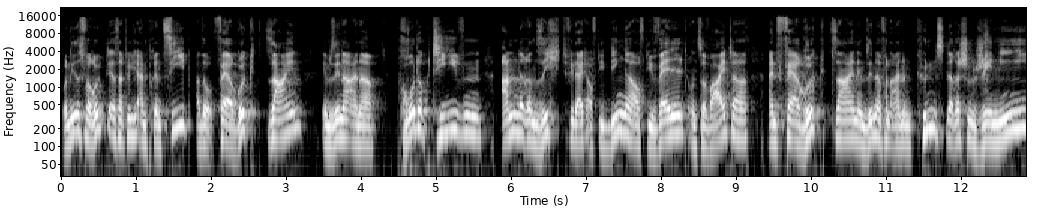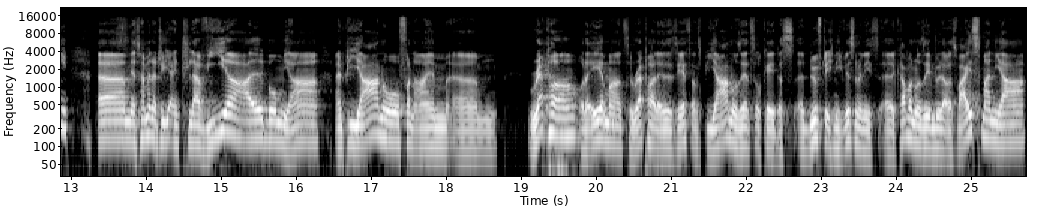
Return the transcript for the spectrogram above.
und dieses Verrückte ist natürlich ein Prinzip, also verrückt sein im Sinne einer produktiven, anderen Sicht vielleicht auf die Dinge, auf die Welt und so weiter. Ein Verrücktsein im Sinne von einem künstlerischen Genie. Ähm, jetzt haben wir natürlich ein Klavieralbum, ja, ein Piano von einem ähm, Rapper oder ehemals Rapper, der sich jetzt ans Piano setzt, okay, das äh, dürfte ich nicht wissen, wenn ich das äh, Cover nur sehen würde, aber das weiß man ja.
